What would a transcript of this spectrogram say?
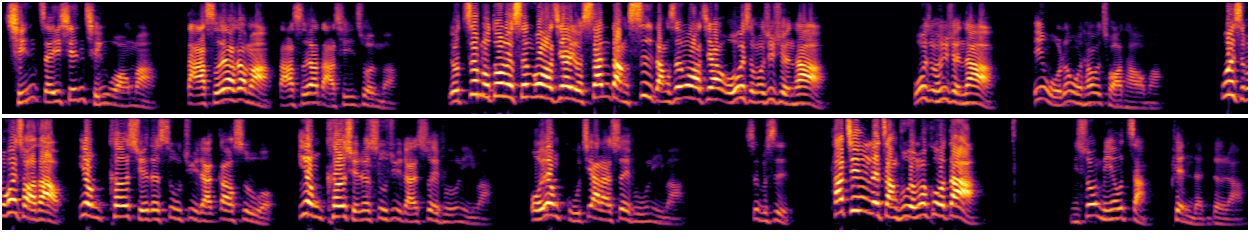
擒贼先擒王嘛，打蛇要干嘛？打蛇要打七寸嘛。有这么多的生化家，有三档、四档生化家，我为什么去选他？我为什么去选他？因为我认为他会耍逃嘛。为什么会耍逃？用科学的数据来告诉我，用科学的数据来说服你嘛。我用股价来说服你嘛，是不是？它今年的涨幅有没有过大？你说没有涨，骗人的啦。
